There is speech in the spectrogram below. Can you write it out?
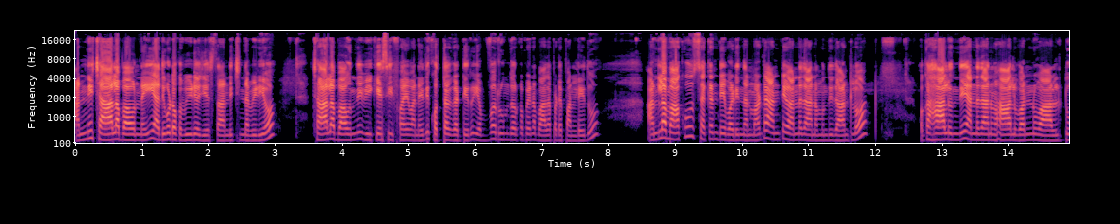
అన్నీ చాలా బాగున్నాయి అది కూడా ఒక వీడియో చేస్తా అండి చిన్న వీడియో చాలా బాగుంది వీకేసీ ఫైవ్ అనేది కొత్తగా కట్టిరు ఎవ్వరు రూమ్ దొరకపోయినా బాధపడే పని లేదు అందులో మాకు సెకండ్ డే పడింది అనమాట అంటే అన్నదానం ఉంది దాంట్లో ఒక హాల్ ఉంది. అన్నదానం హాల్ వన్ హాల్ టూ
